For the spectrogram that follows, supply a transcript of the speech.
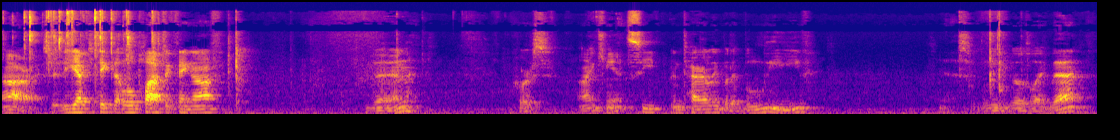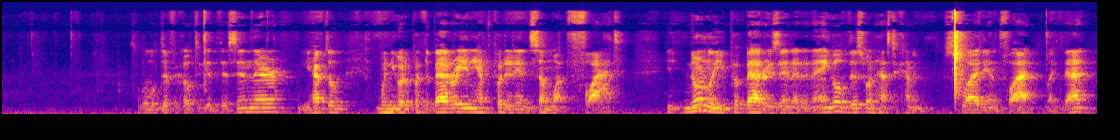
All right, so you have to take that little plastic thing off. Then, of course, I can't see entirely, but I believe, yes, I believe it goes like that. It's a little difficult to get this in there. You have to, when you go to put the battery in, you have to put it in somewhat flat. Normally you put batteries in at an angle. This one has to kind of slide in flat like that.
